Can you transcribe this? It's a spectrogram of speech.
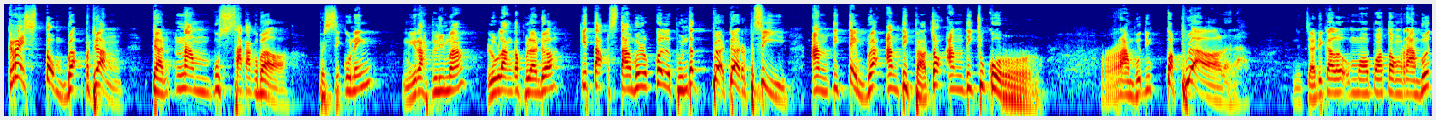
Keris, tombak, pedang, dan enam pusaka kebal. Besi kuning, mirah delima, lulang ke Belanda, kitab Istanbul, kul buntet, badar besi. Anti tembak, anti bacok, anti cukur. Rambut ini kebal. Jadi kalau mau potong rambut,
